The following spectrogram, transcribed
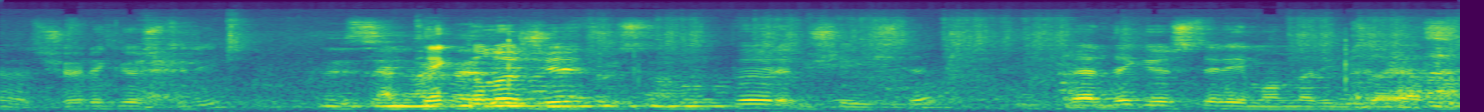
Evet şöyle göstereyim. Yani teknoloji böyle bir şey işte. Ben de göstereyim onları imza yazsın.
